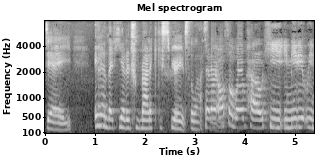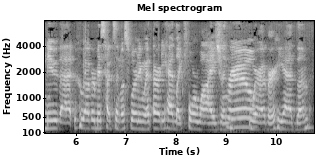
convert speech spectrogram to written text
day, and that he had a traumatic experience the last time. And I also love how he immediately knew that whoever Miss Hudson was flirting with already had like four wives and wherever he had them.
